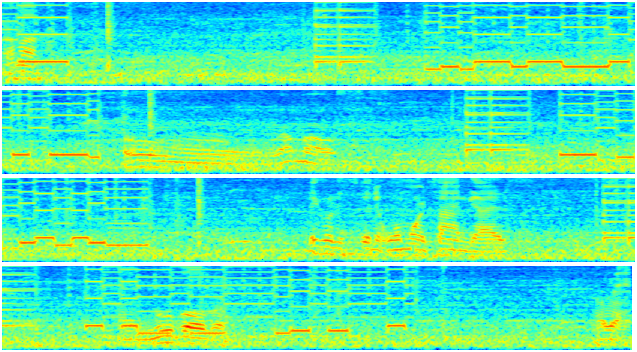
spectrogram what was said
Come on. Ooh, almost. Think I'm gonna spin it one more time, guys. And move over. All right.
